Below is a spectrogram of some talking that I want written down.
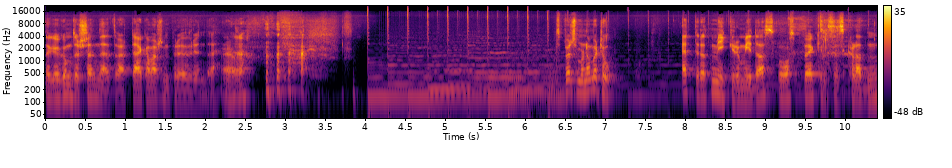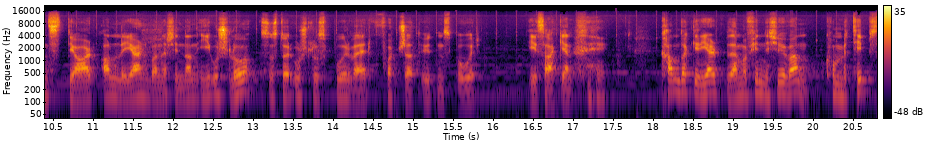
Dere kommer til å skjønne etter hvert. Det kan være som prøverunde. ja. Spørsmål nummer to. Etter at Mikromidas og Spøkelseskladden stjal alle jernbaneskinnene i Oslo, så står Oslo Sporveier fortsatt uten spor i saken. Kan dere hjelpe dem å finne tyvene? Kom med tips,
